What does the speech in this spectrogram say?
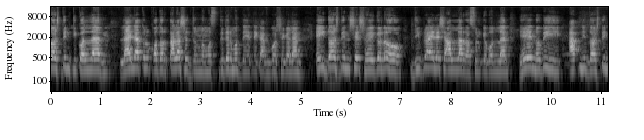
10 দিন কি করলেন? লাইলাতুল কদর তালাশের জন্য মসজিদের মধ্যে এতেকাফে বসে গেলেন। এই 10 দিন শেষ হয়ে গেল। জিব্রাইল এসে আল্লাহর রাসূলকে বললেন, হে নবী, আপনি 10 দিন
